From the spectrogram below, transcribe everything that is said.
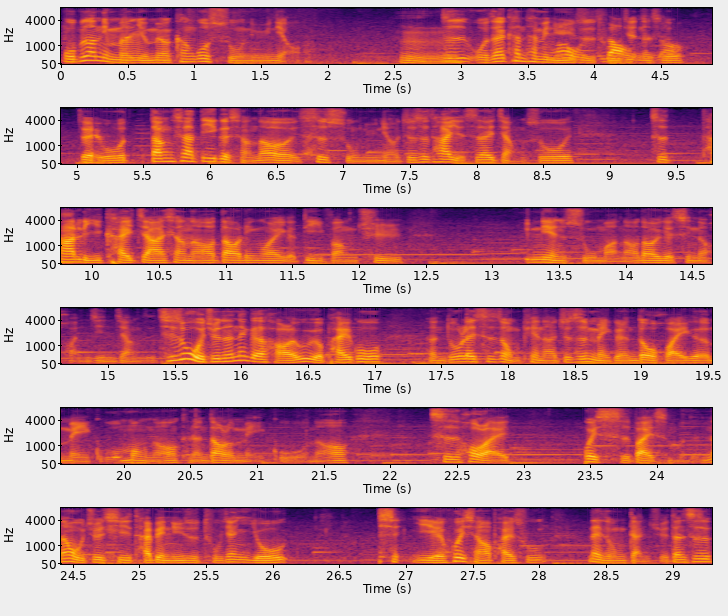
我不知道你们有没有看过《熟女鸟》，嗯，就是我在看《台北女子图鉴》的时候，我对我当下第一个想到的是《熟女鸟》，就是他也是在讲说，是他离开家乡，然后到另外一个地方去去念书嘛，然后到一个新的环境这样子。其实我觉得那个好莱坞有拍过很多类似这种片啊，就是每个人都有怀一个美国梦，然后可能到了美国，然后是后来。会失败什么的，那我觉得其实《台北女子图鉴》有想也会想要拍出那种感觉，但是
